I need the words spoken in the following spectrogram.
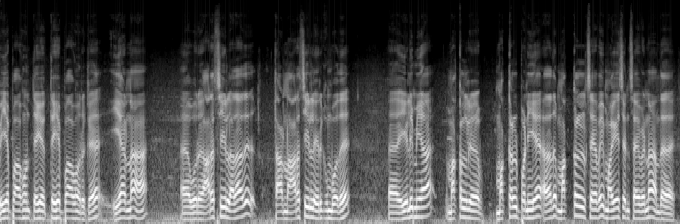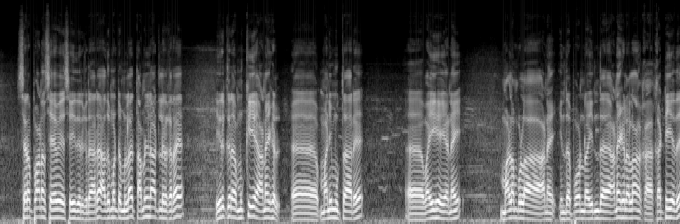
வியப்பாகவும் திகை திகைப்பாகவும் இருக்குது ஏன்னா ஒரு அரசியல் அதாவது தான் அரசியலில் இருக்கும்போது எளிமையாக மக்கள் மக்கள் பணியை அதாவது மக்கள் சேவை மகேசன் சேவைன்னு அந்த சிறப்பான சேவையை செய்திருக்கிறாரு. அது மட்டும் இல்லை தமிழ்நாட்டில் இருக்கிற இருக்கிற முக்கிய அணைகள் மணிமுத்தாறு வைகை அணை மலம்புழா அணை இந்த போன்ற இந்த அணைகளெல்லாம் க கட்டியது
